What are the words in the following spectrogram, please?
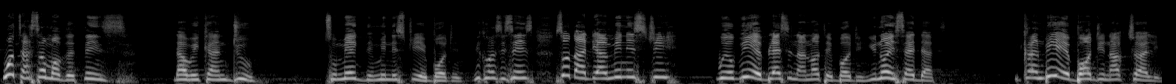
What are some of the things that we can do to make the ministry a burden. Because he says, so that their ministry will be a blessing and not a burden. You know, he said that. It can be a burden, actually.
